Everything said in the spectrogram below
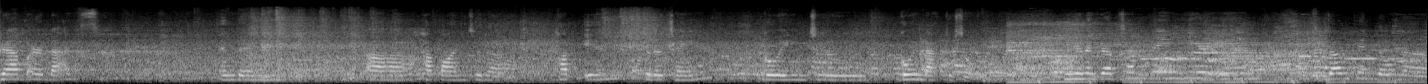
grab our bags, and then uh, hop on to the hop in to the train going to going back to Seoul. We're gonna grab something here in Dunkin' Donuts.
